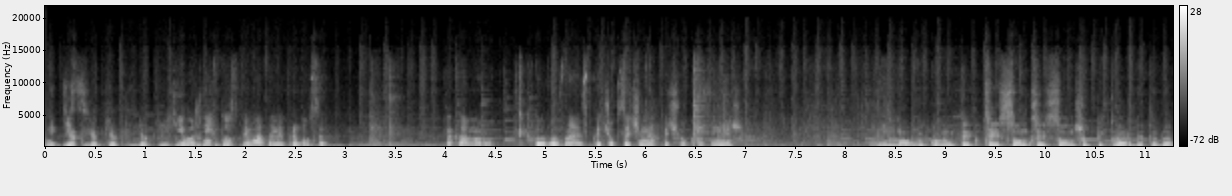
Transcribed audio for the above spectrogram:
е, Якісь- Як, як, як, як її Його ж ніхто співати не примусив на камеру. Хто його знає, ткачук це чи не ткачук, розумієш? Він мав виконувати цей сон, цей сон, щоб підтвердити, да?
